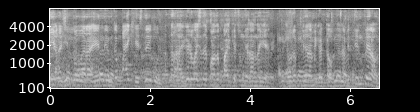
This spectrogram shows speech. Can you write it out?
की अजित पवार आहेत नेमकं पाय खेचतंय कोण? आता रायगडवासी तर कोणाचा पाय खेचून देणार नाही आहे एवढे प्लेअर आम्ही घट्ट आहोत. आम्ही तीन प्लेअर आहोत.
